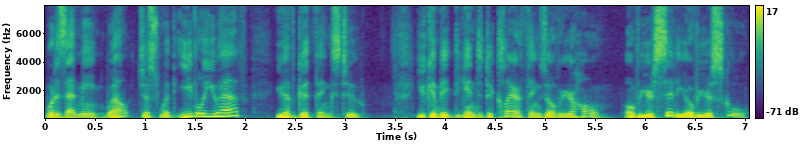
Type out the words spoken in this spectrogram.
What does that mean? Well, just with evil you have, you have good things too. You can begin to declare things over your home, over your city, over your school.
